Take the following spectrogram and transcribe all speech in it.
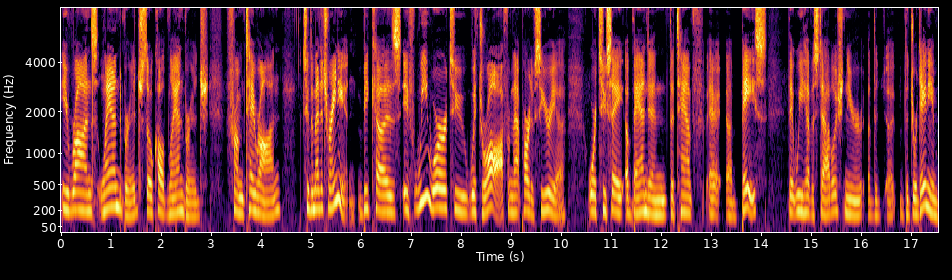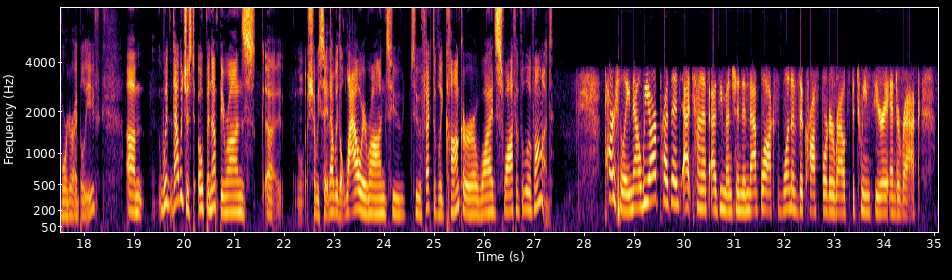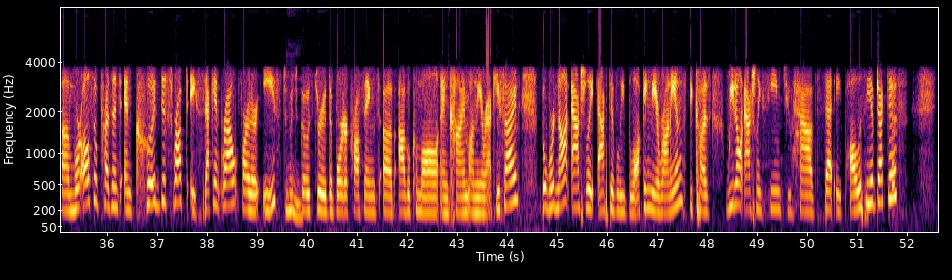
Iran's land bridge, so called land bridge, from Tehran to the Mediterranean. Because if we were to withdraw from that part of Syria, or to say abandon the Tanf uh, uh, base that we have established near uh, the uh, the Jordanian border, I believe, um, would, that would just open up Iran's. Uh, shall we say that would allow Iran to to effectively conquer a wide swath of the Levant? Partially. Now, we are present at Tanaf, as you mentioned, and that blocks one of the cross border routes between Syria and Iraq. Um, we're also present and could disrupt a second route farther east, mm. which goes through the border crossings of Abu Kamal and Qaim on the Iraqi side. But we're not actually actively blocking the Iranians because we don't actually seem to have set a policy objective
